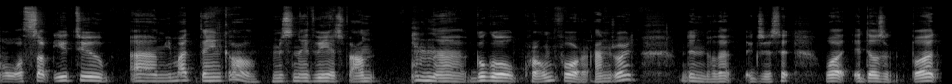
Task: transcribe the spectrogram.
Well, what's up YouTube? Um, you might think, oh, Mr. Nate V has found uh, Google Chrome for Android. I Didn't know that existed. Well, it doesn't, but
